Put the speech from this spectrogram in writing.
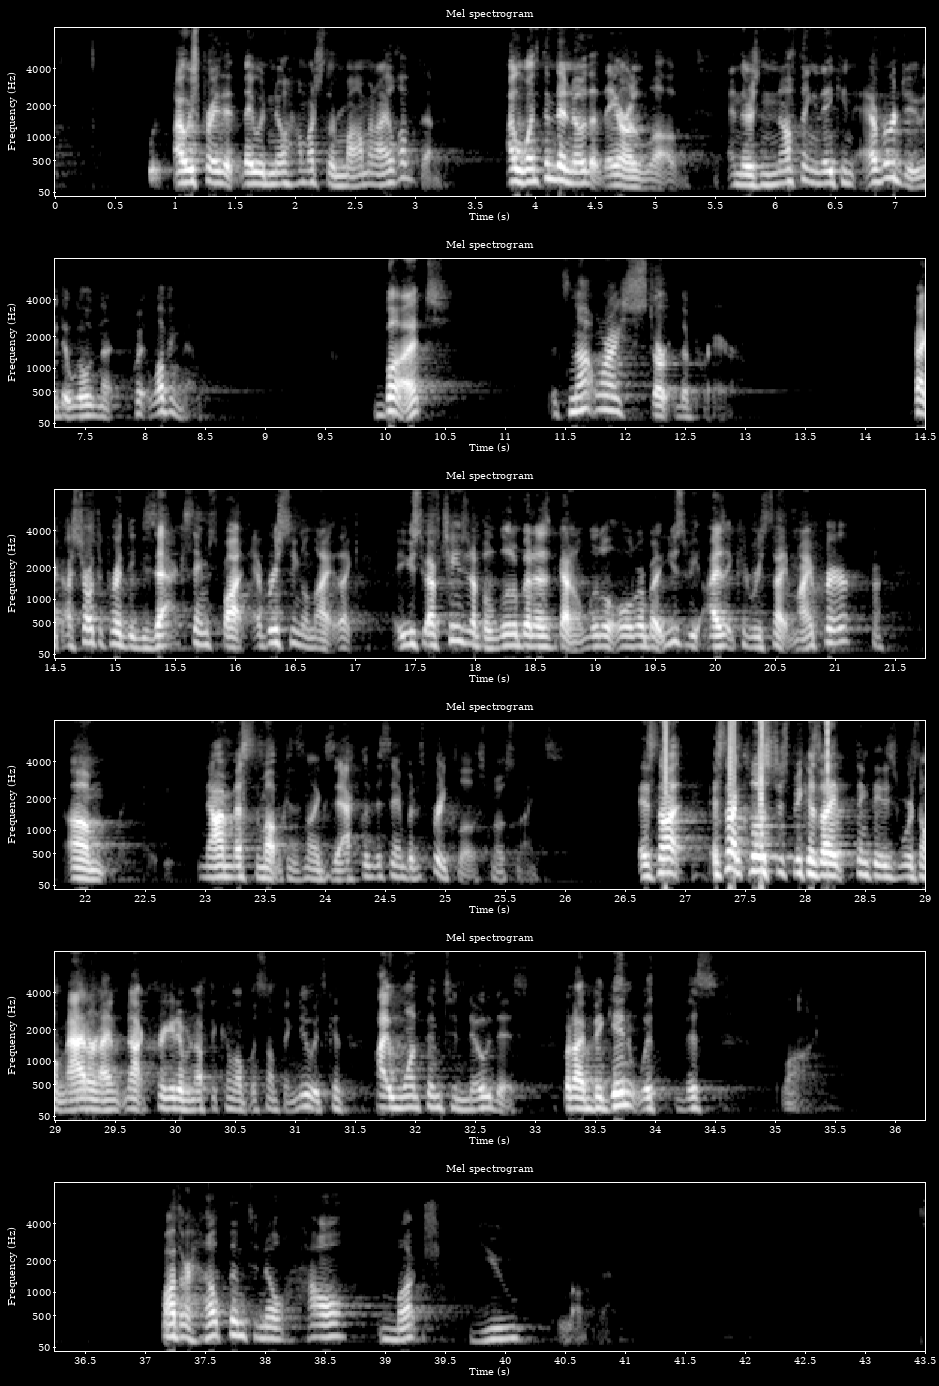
I always pray that they would know how much their mom and I love them. I want them to know that they are loved, and there's nothing they can ever do that will quit loving them. But it's not where I start the prayer. In fact, I start the prayer at the exact same spot every single night. Like, it used to, I've changed it up a little bit as I've gotten a little older, but it used to be Isaac could recite my prayer. um, now I messed them up because it's not exactly the same, but it's pretty close most nights. It's not, it's not close just because I think these words don't matter and I'm not creative enough to come up with something new. It's because I want them to know this. But I begin with this line Father, help them to know how much you love them.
